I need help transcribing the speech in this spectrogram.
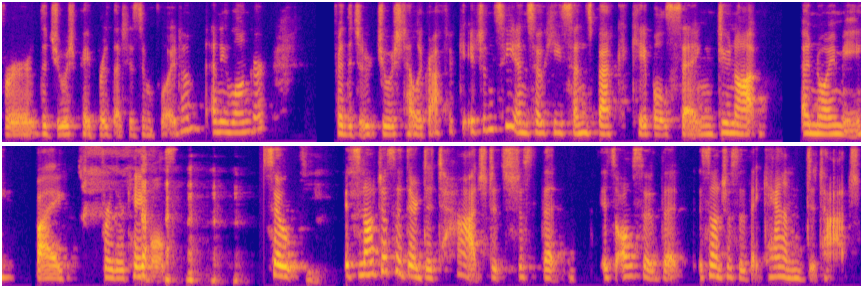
for the Jewish paper that has employed him any longer for the Jewish Telegraphic Agency. And so he sends back cables saying, do not annoy me by further cables. so it's not just that they're detached, it's just that it's also that it's not just that they can detach,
